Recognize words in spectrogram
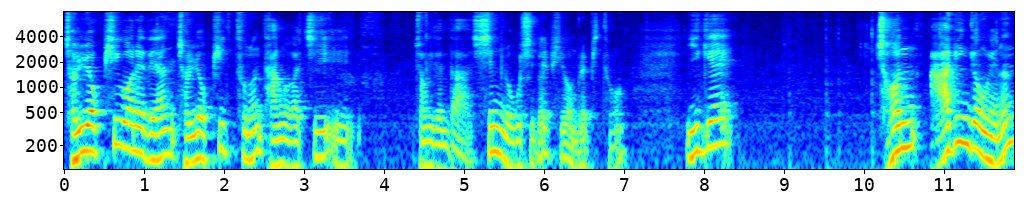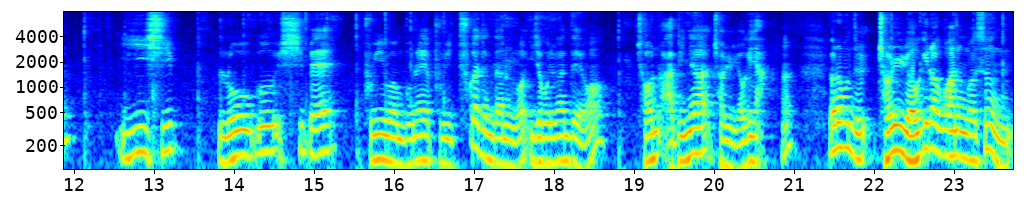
전력 P1에 대한 전력 P2는 다음과 같이 이, 정의된다. 10 로그 10의 P1 분의 P2. 이게 전 압인 경우에는 20 로그 10의 V1 분의 V2가 된다는 거 잊어버리면 안 돼요. 전 압이냐 전력이냐. 어? 여러분들 전력이라고 하는 것은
